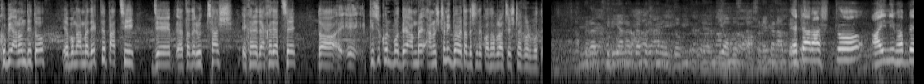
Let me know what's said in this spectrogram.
খুবই আনন্দিত এবং আমরা দেখতে পাচ্ছি যে তাদের উচ্ছ্বাস এখানে দেখা যাচ্ছে। তো কিছুক্ষণ মধ্যে আমরা আনুষ্ঠানিকভাবে তাদের সাথে কথা বলার চেষ্টা করব। আপনারা ফিরিয়ে আনার ব্যাপারে কোনো উদ্যোগ আহ, কি অবস্থা? আসলে এটা রাষ্ট্র আইনিভাবে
